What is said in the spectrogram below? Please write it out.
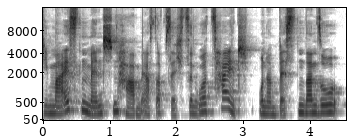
die meisten Menschen haben erst ab 16 Uhr Zeit und am besten dann so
